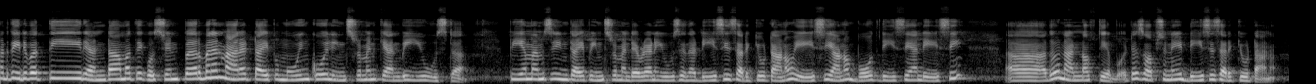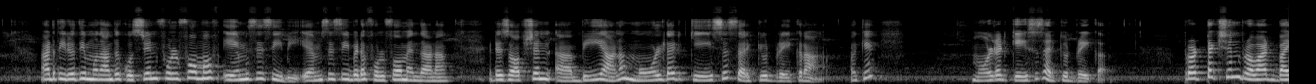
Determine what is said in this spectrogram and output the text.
അടുത്ത ഇരുപത്തി രണ്ടാമത്തെ question permanent magnet type moving coil instrument can be used P M M C type instrument എവിടെയാണ് യൂസ് ചെയ്യുന്നത്? ഡി സി സർക്യൂട്ടാണോ എ സി ആണോ? Both D C and A C അതോ none of the above it is option A D C സർക്യൂട്ടാണ് അടുത്ത ഇരുപത്തി മൂന്നാമത്തെ question full form of M C C B M C C ബിയുടെ ഫുൾ ഫോം എന്താണ്? ഇറ്റ് ഈസ് ഓപ്ഷൻ ബി ആണ്. മോൾഡഡ് കേസ് സർക്യൂട്ട് ബ്രേക്കർ ആണ്. Okay moulded case circuit breaker protection provide by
